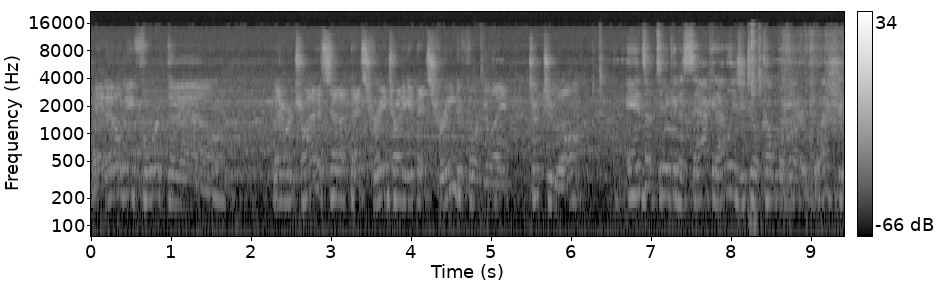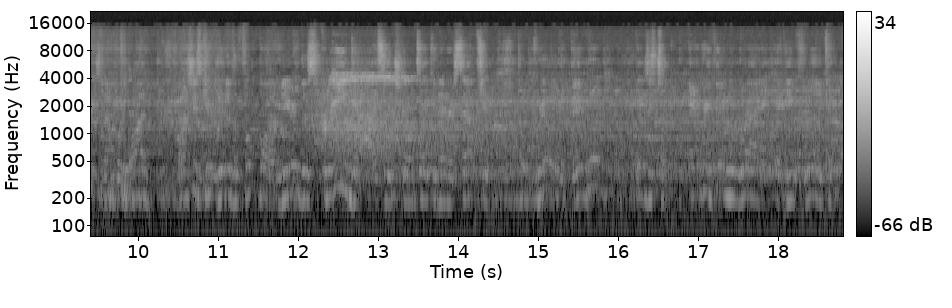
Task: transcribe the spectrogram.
and it'll be fourth down. They were trying to set up that screen, trying to get that screen to formulate. Took too long. Ends up taking a sack, and that leads you to a couple of other questions. Number one, why don't you just get rid of the football near the screen, guys, so you don't take an interception? But really, the big one, they just took everything away, and he really kind of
